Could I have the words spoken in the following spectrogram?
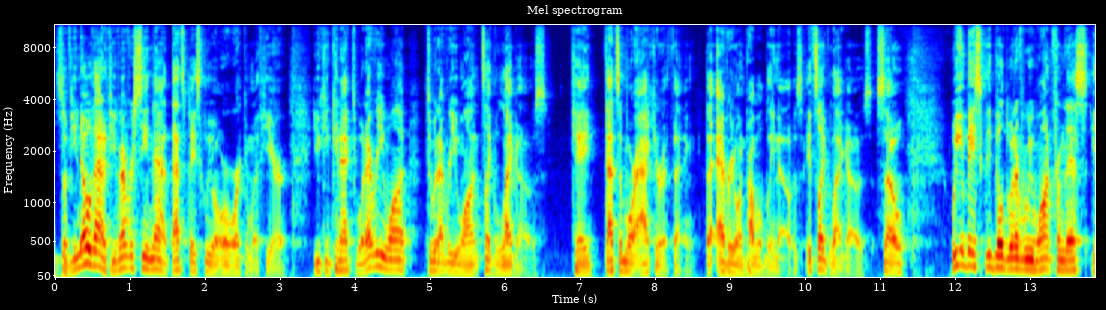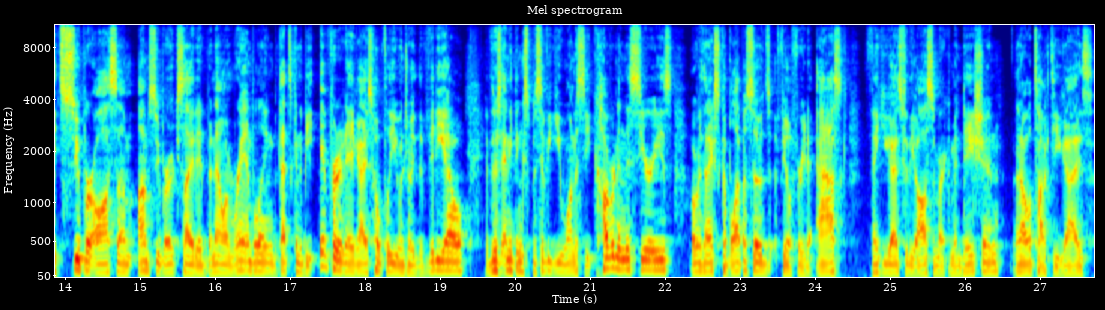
So if you know that, if you've ever seen that, that's basically what we're working with here. You can connect whatever you want to whatever you want. It's like Legos. Okay. That's a more accurate thing that everyone probably knows. It's like Legos. So we can basically build whatever we want from this. It's super awesome. I'm super excited, but now I'm rambling, but that's going to be it for today, guys. Hopefully you enjoyed the video. If there's anything specific you want to see covered in this series over the next couple episodes, feel free to ask. Thank you guys for the awesome recommendation, and I will talk to you guys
